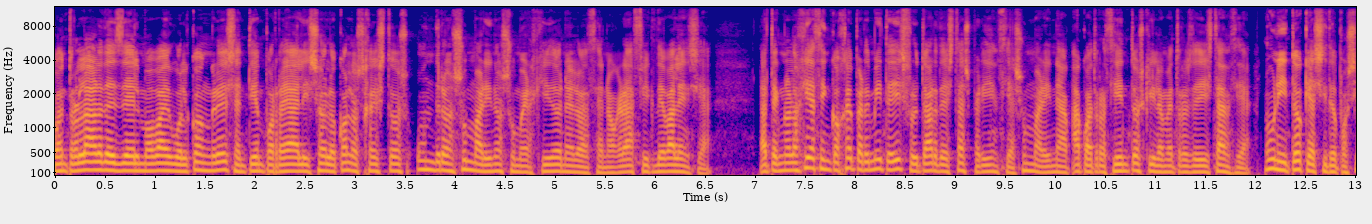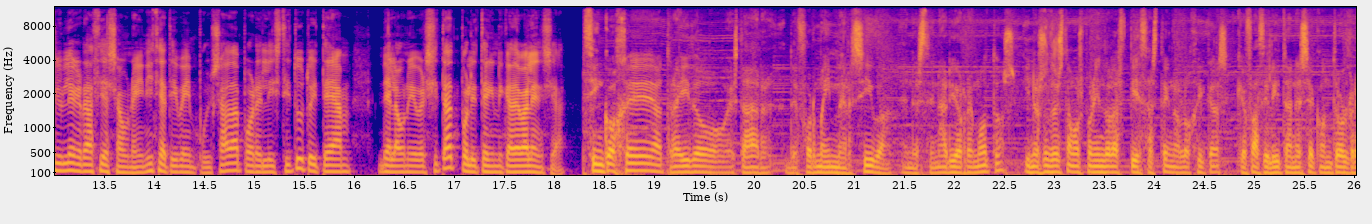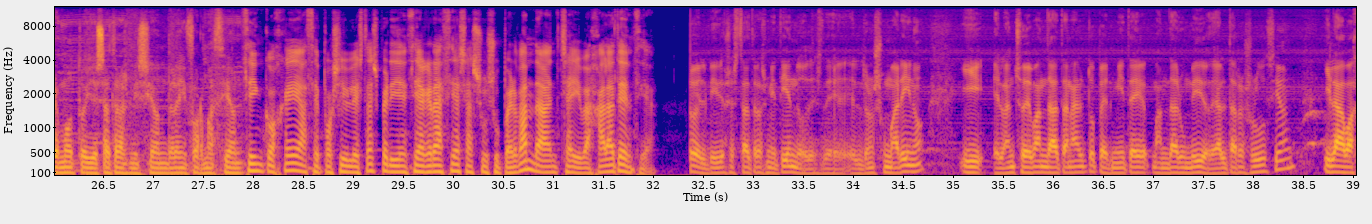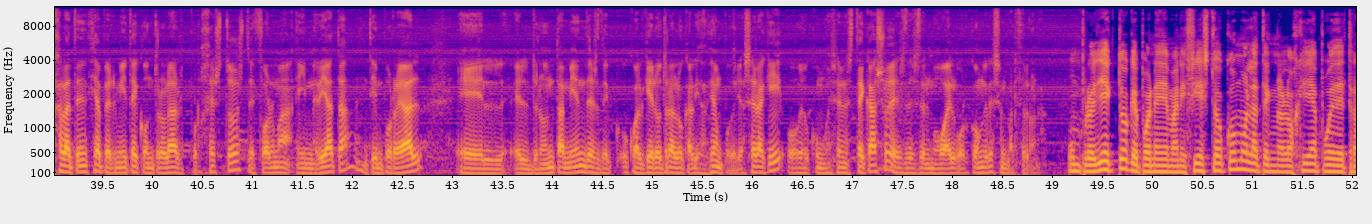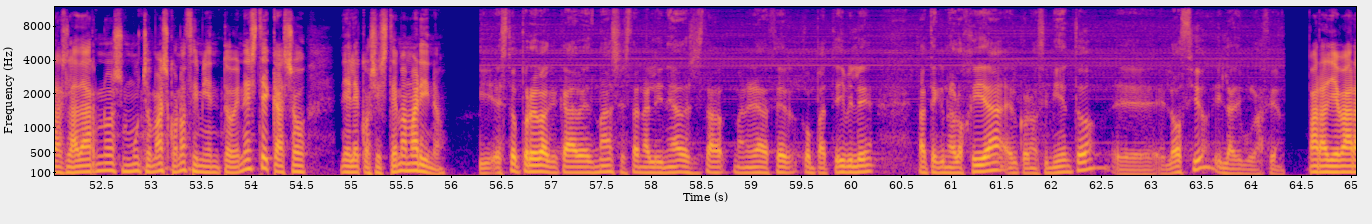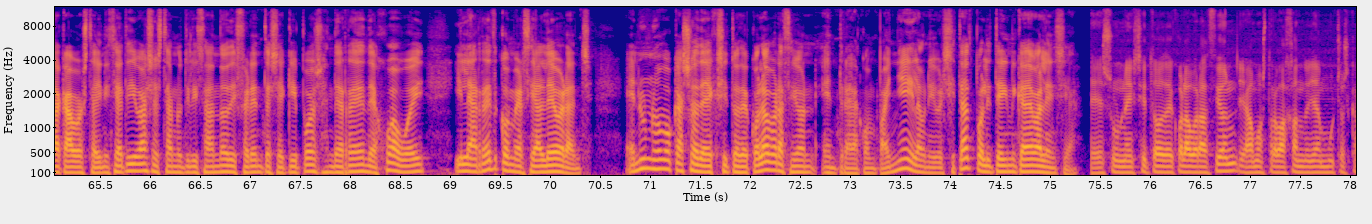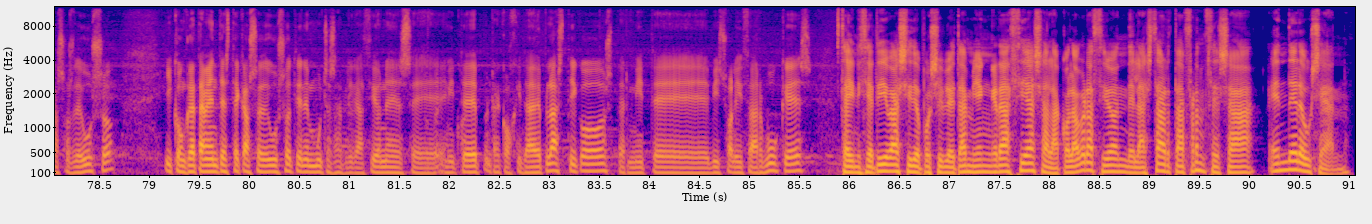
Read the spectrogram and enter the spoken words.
Controlar desde el Mobile World Congress en tiempo real y solo con los gestos un dron submarino sumergido en el Oceanographic de Valencia. La tecnología 5G permite disfrutar de esta experiencia submarina a 400 kilómetros de distancia, un hito que ha sido posible gracias a una iniciativa impulsada por el Instituto ITEAM de la Universidad Politécnica de Valencia. 5G ha traído estar de forma inmersiva en escenarios remotos y nosotros estamos poniendo las piezas tecnológicas que facilitan ese control remoto y esa transmisión de la información. 5G hace posible esta experiencia gracias a su superbanda ancha y baja latencia. El vídeo se está transmitiendo desde el dron submarino y el ancho de banda tan alto permite mandar un vídeo de alta resolución y la baja latencia permite controlar por gestos de forma inmediata, en tiempo real, el, dron también desde cualquier otra localización. Podría ser aquí o, como es en este caso, es desde el Mobile World Congress en Barcelona. Un proyecto que pone de manifiesto cómo la tecnología puede trasladarnos mucho más conocimiento, en este caso, del ecosistema marino. Y esto prueba que cada vez más están alineados esta manera de hacer compatible la tecnología, el conocimiento, eh, el ocio y la divulgación. Para llevar a cabo esta iniciativa se están utilizando diferentes equipos de red de Huawei y la red comercial de Orange, en un nuevo caso de éxito de colaboración entre la compañía y la Universidad Politécnica de Valencia. Es un éxito de colaboración, llevamos trabajando ya en muchos casos de uso y concretamente este caso de uso tiene muchas aplicaciones, eh, permite recogida de plásticos, permite visualizar buques. Esta iniciativa ha sido posible también gracias a la colaboración de la startup francesa Ender Ocean.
